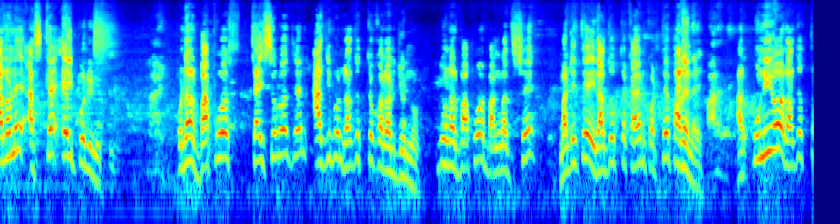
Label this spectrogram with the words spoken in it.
কারণে আজকে এই পরিণতি। ওনার বাপও চাইছিল যে আজীবন রাজত্ব করার জন্য। কিন্তু ওনার বাপও বাংলাদেশে মাটিতে এই রাজত্ব কায়েম করতে পারে নাই। আর উনিও রাজত্ব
